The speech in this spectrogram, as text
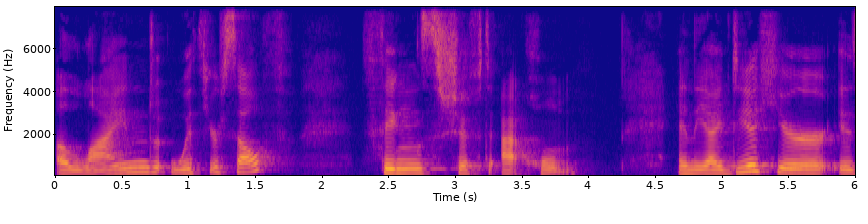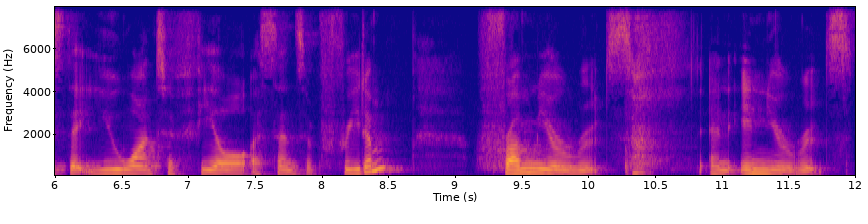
aligned with yourself, things shift at home. And the idea here is that you want to feel a sense of freedom from your roots and in your roots.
